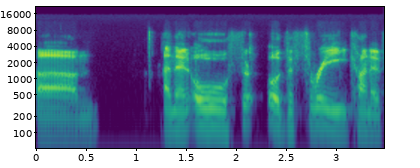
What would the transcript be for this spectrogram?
Um, and then all th- or the three kind of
